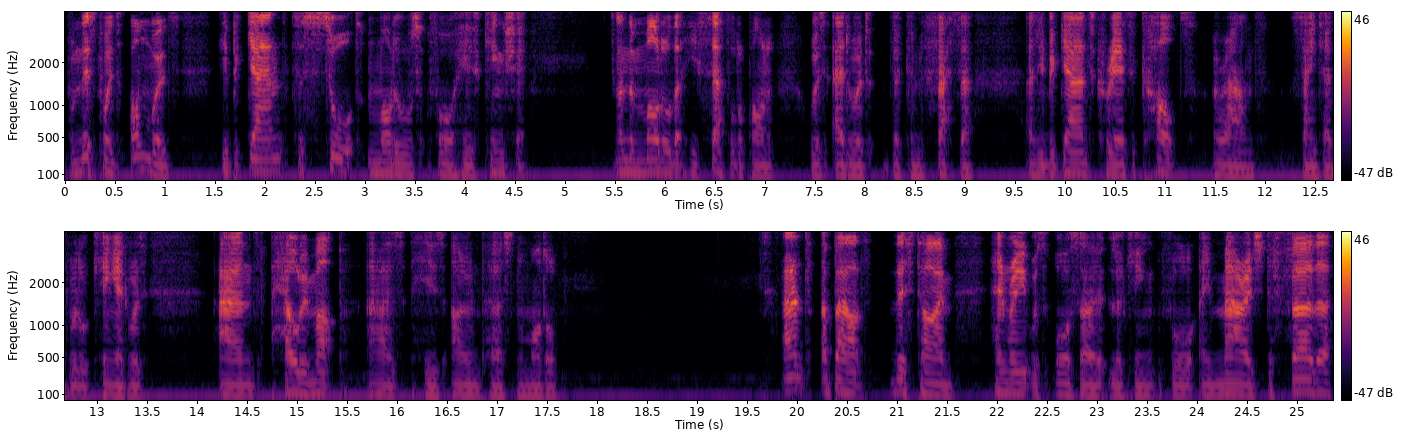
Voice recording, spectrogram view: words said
from this point onwards, he began to sought models for his kingship and the model that he settled upon was Edward the Confessor, as he began to create a cult around Saint Edward or King Edward and held him up as his own personal model. At about this time, Henry was also looking for a marriage to further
